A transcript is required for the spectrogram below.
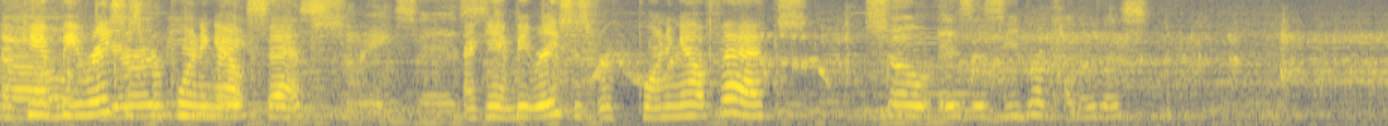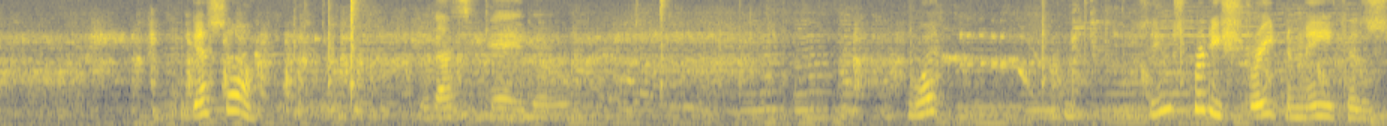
I can't be racist for pointing being out facts. Racist. I can't be racist for pointing out facts. So is a zebra colorless? I guess so. But that's gay though. What? Seems pretty straight to me, because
